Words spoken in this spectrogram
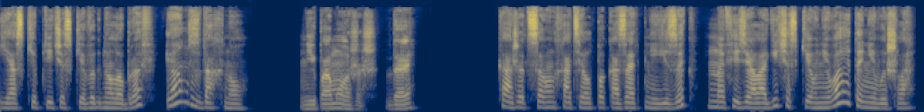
Я скептически выгнула бровь, и он вздохнул. «Не поможешь, да?» Кажется, он хотел показать мне язык, но физиологически у него это не вышло.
